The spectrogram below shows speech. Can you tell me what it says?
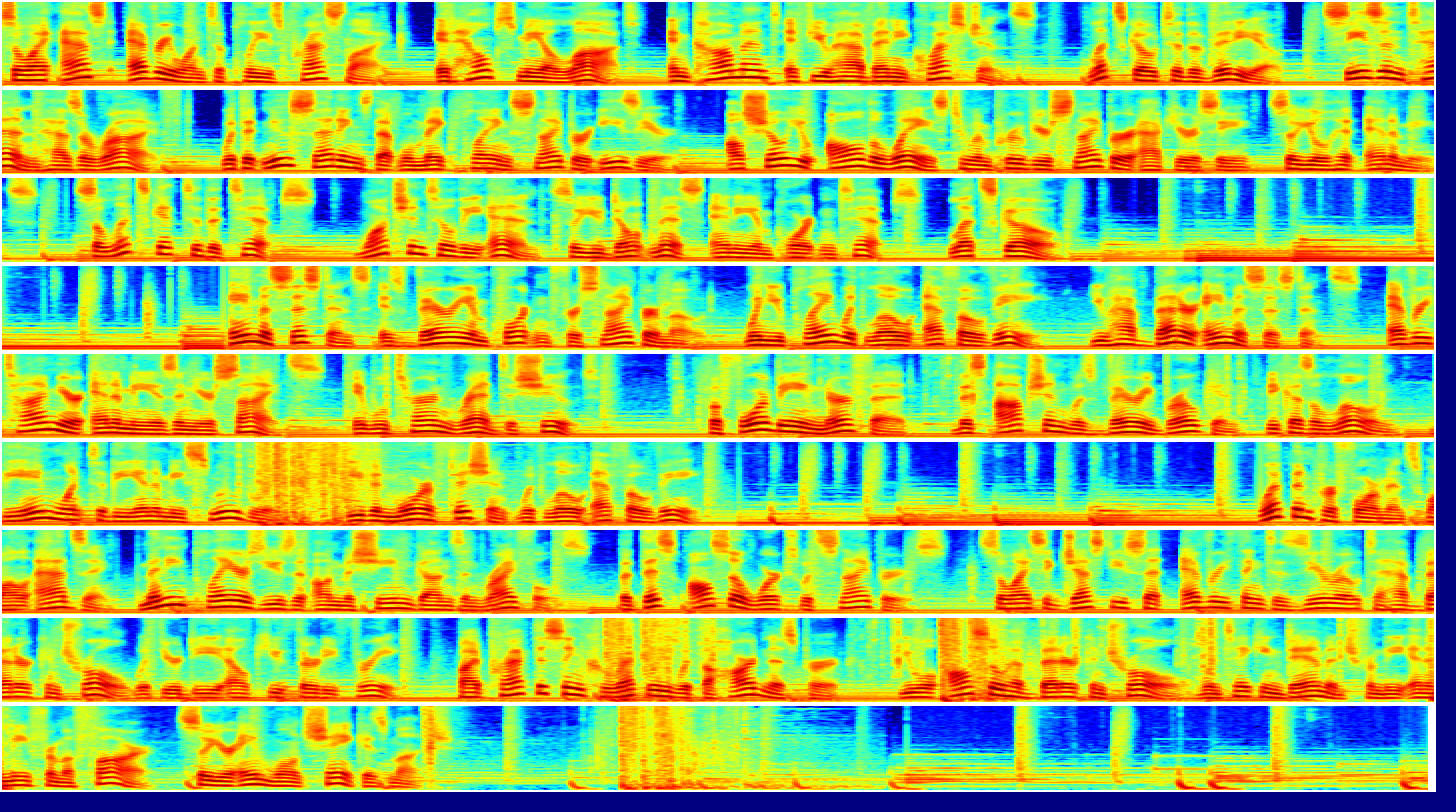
So I asked everyone to please press like, it helps me a lot, and comment if you have any questions. Let's go to the video. Season 10 has arrived. With it new settings that will make playing sniper easier, I'll show you all the ways to improve your sniper accuracy so you'll hit enemies. So let's get to the tips. Watch until the end so you don't miss any important tips. Let's go. Aim assistance is very important for sniper mode. When you play with low FOV, you have better aim assistance. Every time your enemy is in your sights, it will turn red to shoot. Before being nerfed, this option was very broken because alone, the aim went to the enemy smoothly, even more efficient with low FOV. Weapon performance while ADSing. Many players use it on machine guns and rifles, but this also works with snipers, so I suggest you set everything to zero to have better control with your DLQ-33. By practicing correctly with the hardness perk, you will also have better control when taking damage from the enemy from afar, so your aim won't shake as much.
